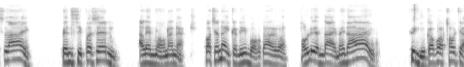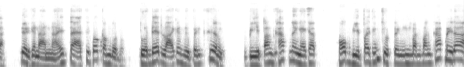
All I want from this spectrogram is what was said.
สไลน์เป็นสิบเปอร์เซ็นต์อะไรมองนั้นน่ะ เพราะฉะนั้นกรณีบอกได้ว่าเขาเลื่อนได้ไม่ได้ ขึ้นอยู่กับว่าเขาจะเลื่อนขนาดไหน แต่ที่เขากำหนดตัวเดทไลน์ก็คือเป็นเครื่องบีบบังคับนั่นไงครับพอบีบไปถึงจุดหนึ่งมันบังคับไม่ได้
